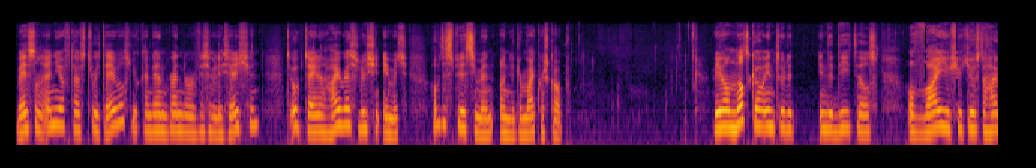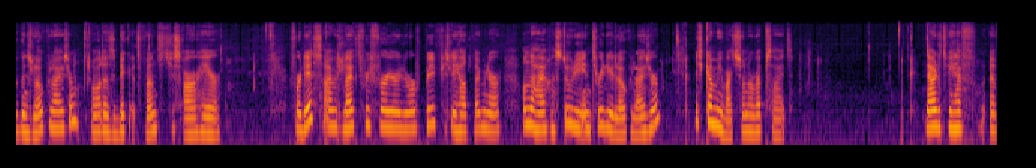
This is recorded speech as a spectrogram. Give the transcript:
Based on any of those three tables, you can then render a visualization to obtain a high-resolution image of the specimen under the microscope. We will not go into the in the details of why you should use the Huygens localizer and what its big advantages are here. For this, I would like to refer you to our previously held webinar on the Huygens 2D in 3D localizer, which can be watched on our website. Now that we have a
